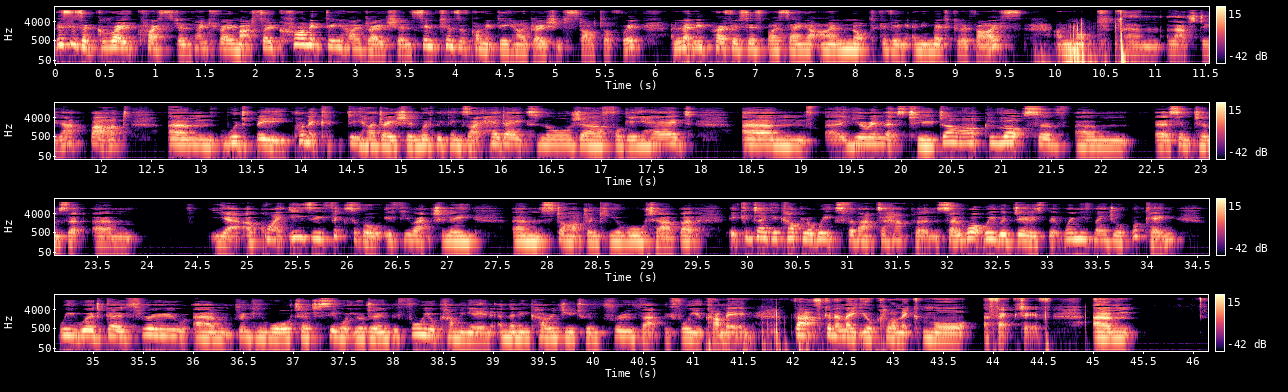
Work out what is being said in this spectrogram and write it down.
This is a great question. Thank you very much. So, chronic dehydration, symptoms of chronic dehydration to start off with. And let me preface this by saying I am not giving any medical advice. I'm not um, allowed to do that. But um, would be chronic dehydration, would be things like headaches, nausea, foggy head, um, uh, urine that's too dark, lots of um, uh, symptoms that, um, yeah, are quite easily fixable if you actually um, start drinking your water. But it can take a couple of weeks for that to happen. So what we would do is, but when you've made your booking, we would go through um, drinking water to see what you're doing before you're coming in, and then encourage you to improve that before you come in. That's going to make your colonic more effective. Um,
